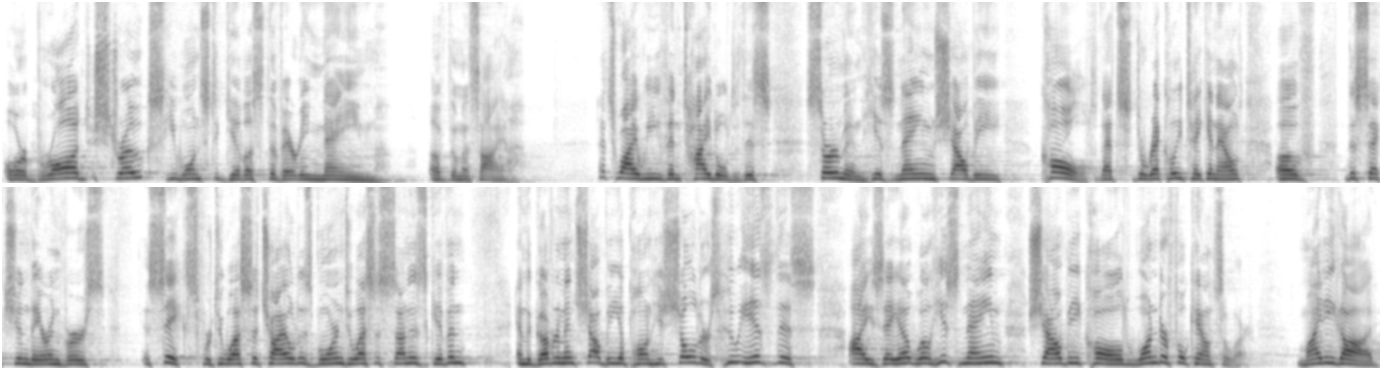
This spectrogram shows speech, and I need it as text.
or broad strokes. He wants to give us the very name of the Messiah. That's why we've entitled this sermon, His Name Shall Be Called. That's directly taken out of the section there in verse 6. For to us a child is born, to us a son is given, and the government shall be upon his shoulders. Who is this Isaiah? Well, his name shall be called Wonderful Counselor, Mighty God,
